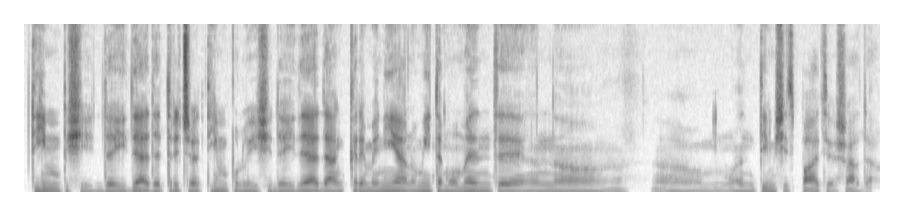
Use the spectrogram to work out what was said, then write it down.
timp și de ideea de trecerea timpului și de ideea de a încremeni anumite momente în, uh, uh, în timp și spațiu, așa, de a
